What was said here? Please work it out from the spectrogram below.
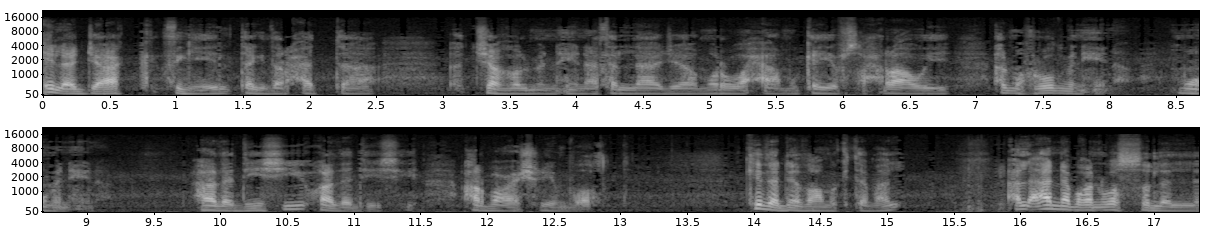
إلى jack ثقيل تقدر حتى تشغل من هنا ثلاجة مروحة مكيف صحراوي المفروض من هنا مو من هنا. هذا DC وهذا DC 24 فولت. كذا النظام اكتمل الآن نبغى نوصل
